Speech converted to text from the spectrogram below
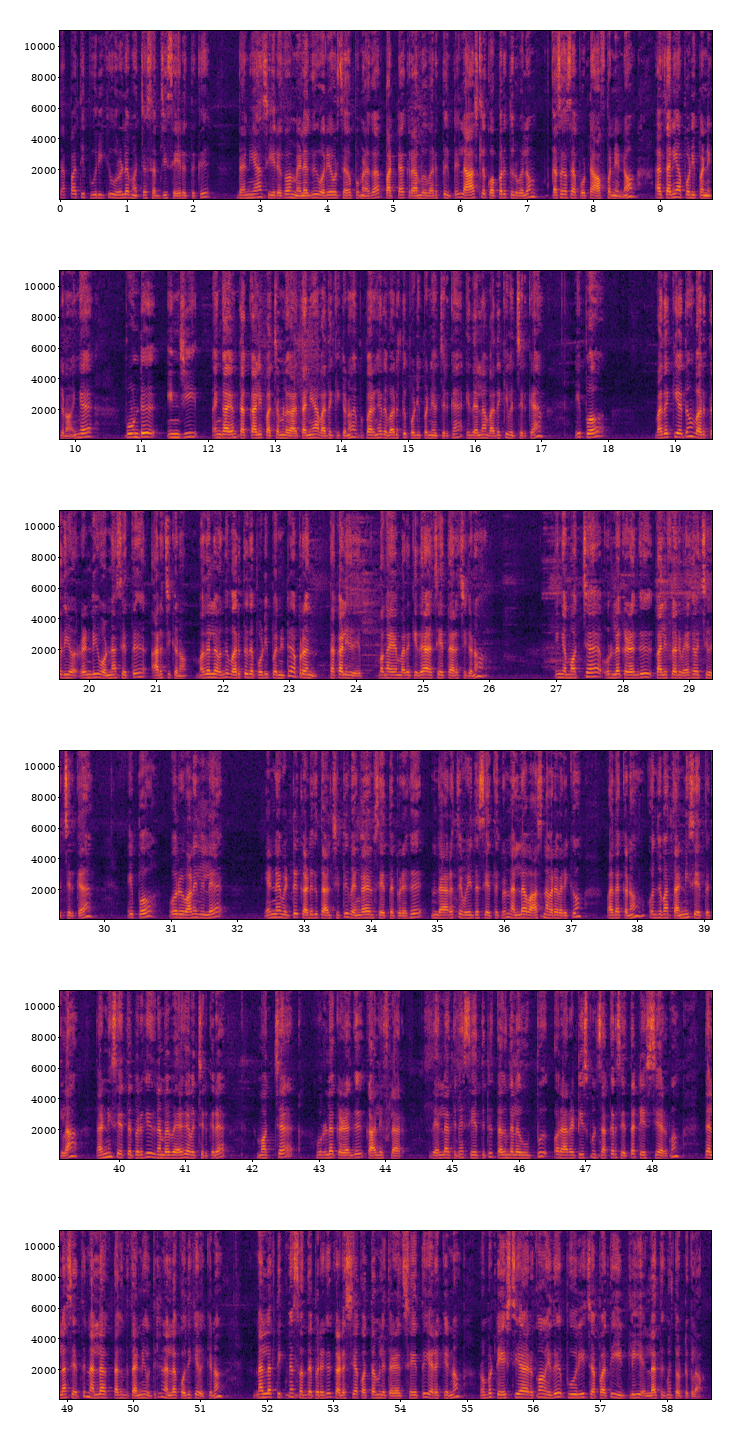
சப்பாத்தி பூரிக்கு உருளை மச்ச சப்ஜி செய்கிறதுக்கு தனியா சீரகம் மிளகு ஒரே ஒரு சிவப்பு மிளகா பட்டை கிராம்பு வறுத்துக்கிட்டு லாஸ்ட்டில் கொப்பரை துருவலும் கசகசா போட்டு ஆஃப் பண்ணிடணும். அது தனியாக பொடி பண்ணிக்கணும். இங்கே பூண்டு இஞ்சி வெங்காயம் தக்காளி பச்சை மிளகாய் தனியாக வதக்கிக்கணும். இப்போ பாருங்கள் இதை வறுத்து பொடி பண்ணி வச்சுருக்கேன். இதெல்லாம் வதக்கி வச்சுருக்கேன். இப்போது வதக்கியதும் வறுத்ததையும் ரெண்டையும் ஒன்றா சேர்த்து அரைச்சிக்கணும். முதல்ல வந்து வறுத்ததை பொடி பண்ணிவிட்டு அப்புறம் தக்காளி வெங்காயம் வதக்கியதை சேர்த்து அரைச்சிக்கணும். இங்கே மொச்சை உருளைக்கிழங்கு காலிஃப்ளவர் வேக வச்சு வச்சுருக்கேன். இப்போது ஒரு வானிலையில் எண்ணெய் விட்டு கடுகு தாளிச்சிட்டு வெங்காயம் சேர்த்த பிறகு இந்த அரைச்ச விழுதை சேர்த்துக்கணும் நல்லா வாசனை வர வரைக்கும் வதக்கணும். கொஞ்சமாக தண்ணி சேர்த்துக்கலாம். தண்ணி சேர்த்த பிறகு இது நம்ம வேக வச்சுருக்கிற மொச்சை உருளைக்கிழங்கு காலிஃப்ளவர் இது எல்லாத்தையுமே சேர்த்துட்டு தகுந்தளவு உப்பு ஒரு அரை டீஸ்பூன் சர்க்கரை சேர்த்தா டேஸ்டியாக இருக்கும். இதெல்லாம் சேர்த்து நல்லா தகுந்த தண்ணி ஊற்றிட்டு நல்லா கொதிக்க வைக்கணும். நல்லா திக்னஸ் வந்த பிறகு கடைசியாக கொத்தமல்லி தழை சேர்த்து இறக்கணும் ரொம்ப டேஸ்டியாக இருக்கும். இது பூரி சப்பாத்தி இட்லி எல்லாத்துக்குமே தொட்டுக்கலாம்.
